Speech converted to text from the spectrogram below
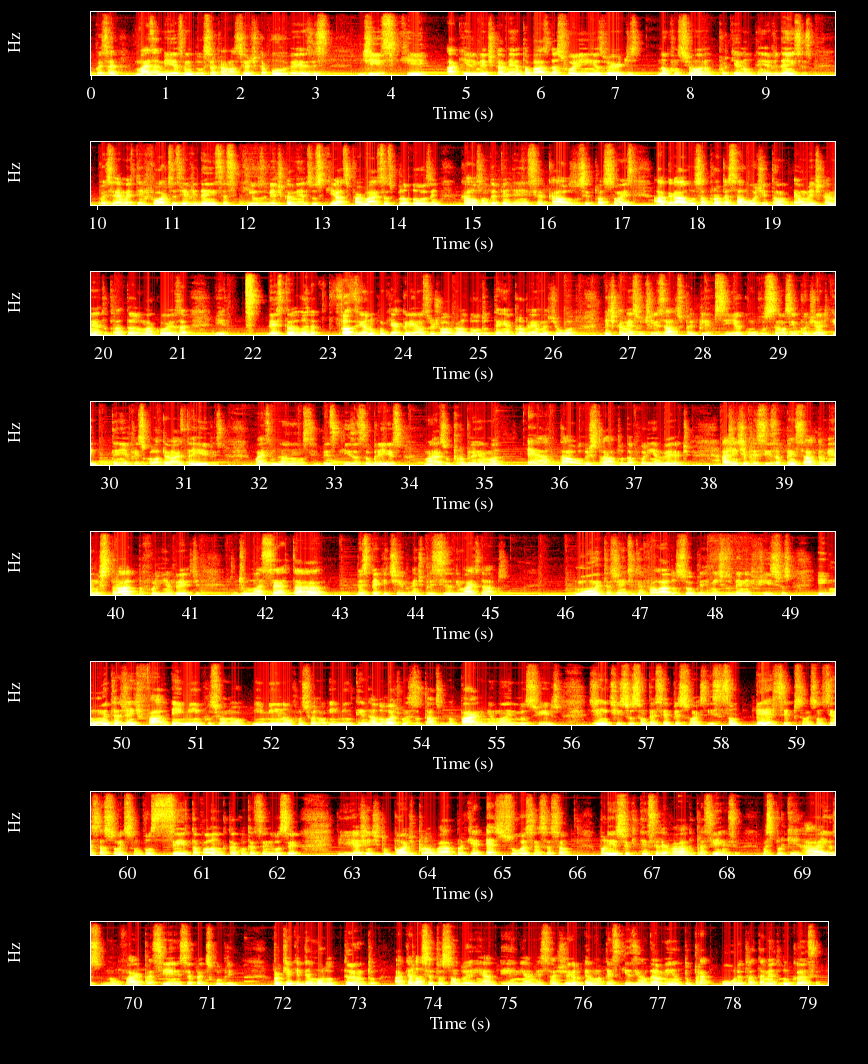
Pois é, mas a mesma indústria farmacêutica, por vezes, diz que aquele medicamento à base das folhinhas verdes não funciona, porque não tem evidências. Pois é, mas tem fortes evidências que os medicamentos que as farmácias produzem causam dependência, causam situações agravos à própria saúde. Então, é um medicamento tratando uma coisa e fazendo com que a criança, o jovem ou o adulto tenha problemas de outro. Medicamentos utilizados para epilepsia, convulsão, assim por diante, que têm efeitos colaterais terríveis. Mas não se pesquisa sobre isso. Mas o problema é a tal do extrato da folhinha verde. A gente precisa pensar também no extrato da folhinha verde de uma certa perspectiva. A gente precisa de mais dados. Muita gente tem falado sobre realmente os benefícios e muita gente fala: em mim funcionou, em mim não funcionou, em mim tem dado ótimos resultados no meu pai, na minha mãe, nos meus filhos. Gente, isso são percepções, isso são percepções, são sensações, são você está falando o que está acontecendo em você. E a gente não pode provar porque é sua sensação. Por isso que tem que ser levado para a ciência. Mas por que raios não vai para a ciência para descobrir? Por que, que demorou tanto? Aquela situação do RNA, RNA mensageiro era uma pesquisa em andamento para cura, tratamento do câncer.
